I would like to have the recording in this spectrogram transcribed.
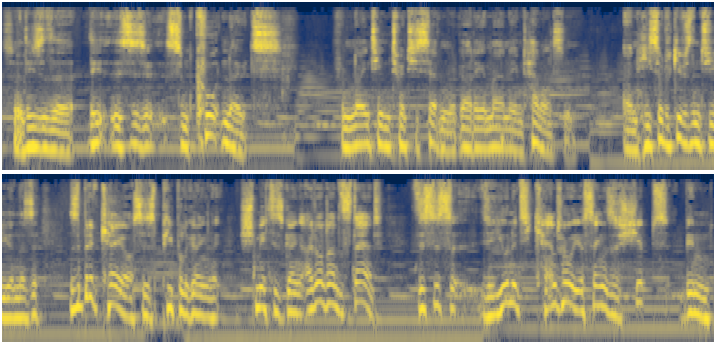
So these are the. the- This is uh, some court notes from 1927 regarding a man named Hamilton, and he sort of gives them to you. And there's a there's a bit of chaos as people are going. Like Schmidt is going. I don't understand. This is uh, the Unity Canto. You're saying a ship's been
